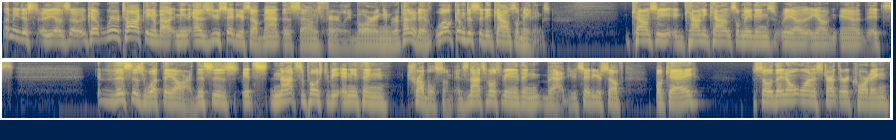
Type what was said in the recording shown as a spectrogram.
Let me just, you know, so okay, we're talking about, I mean, as you say to yourself, Matt, this sounds fairly boring and repetitive. Welcome to city council meetings. County, county council meetings, you know, you know, you know, it's, this is what they are. This is, it's not supposed to be anything troublesome. It's not supposed to be anything bad. You'd say to yourself, okay, so they don't want to start the recording.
